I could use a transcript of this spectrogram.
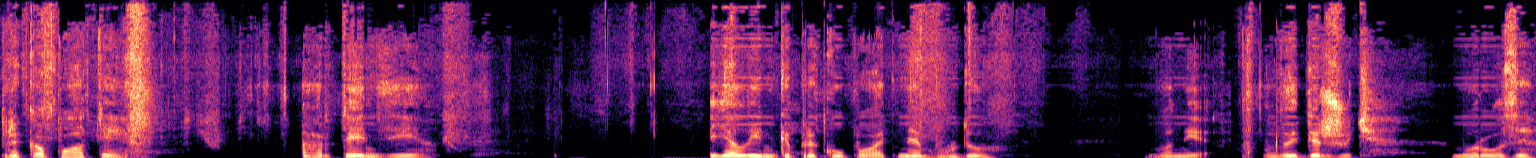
Прикопати гортензії. Ялинки прикопувати не буду. Вони видержуть морози.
